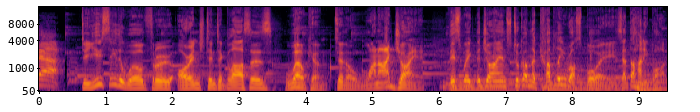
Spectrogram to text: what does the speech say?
up. Do you see the world through orange tinted glasses? Welcome to the One Eyed Giant. This week, the Giants took on the cuddly Ross boys at the Honeypot.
